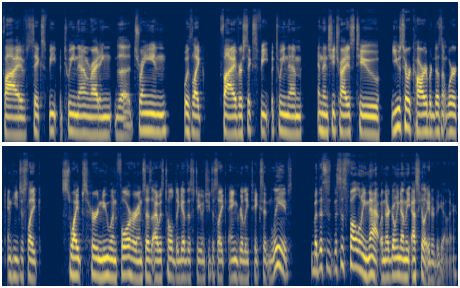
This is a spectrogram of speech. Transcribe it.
five, six feet between them, riding the train with like five or six feet between them. And then she tries to use her card, but it doesn't work. And he just like swipes her new one for her and says, I was told to give this to you. And she just like angrily takes it and leaves. But this is this is following that when they're going down the escalator together.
